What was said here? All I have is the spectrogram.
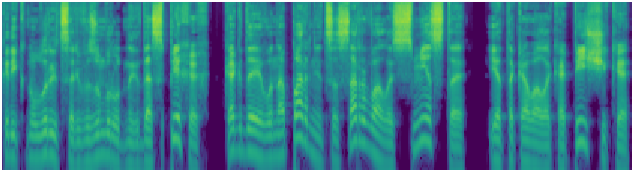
крикнул рыцарь в изумрудных доспехах, когда его напарница сорвалась с места и атаковала копейщика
